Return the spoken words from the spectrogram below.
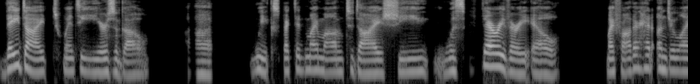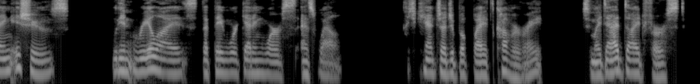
They died 20 years ago. Uh, we expected my mom to die. She was very, very ill. My father had underlying issues. We didn't realize that they were getting worse as well. Because you can't judge a book by its cover, right? So my dad died first.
